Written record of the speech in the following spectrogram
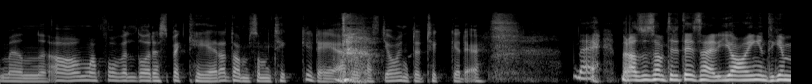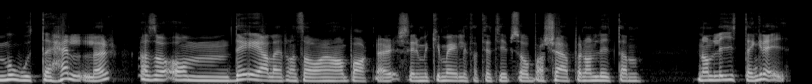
Men ja, man får väl då respektera dem som tycker det, även fast jag inte tycker det. Nej, men alltså samtidigt är det så här, jag har ingenting emot det heller. Alltså om det är alla hjärtans dag och jag har en partner så är det mycket möjligt att jag typ så bara köper någon liten, någon liten grej.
